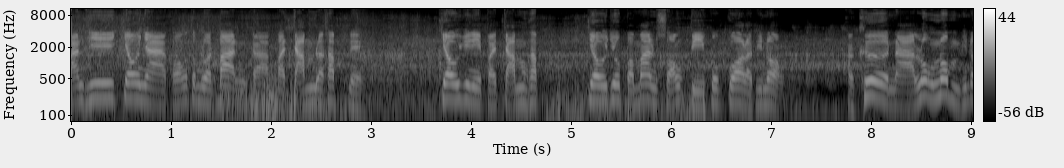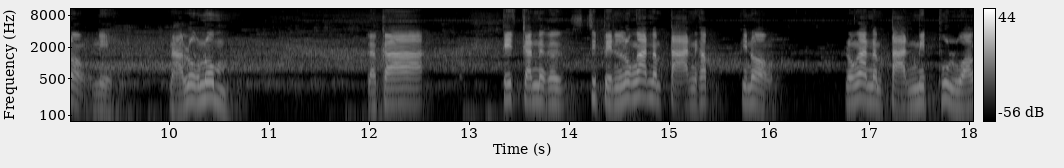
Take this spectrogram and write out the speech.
านที่เกี่ยวหญ้าของตำรวจบ้านก็ประจำแล้วครับเนี่ยเกี่ยวอยู่นี่ประจำครับ เกี่ยวอยู่ประมาณ 2 ปีกว่าๆแล้วพี่น้องก็คือหนาโล่งนมพี่น้องนี่หนาโล่งนมแล้วก็ติดกันก็สิเป็นโรงงานน้ำตาลครับ พี่น้องโรงงานน้ำตาลมิตรผู้หลวง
